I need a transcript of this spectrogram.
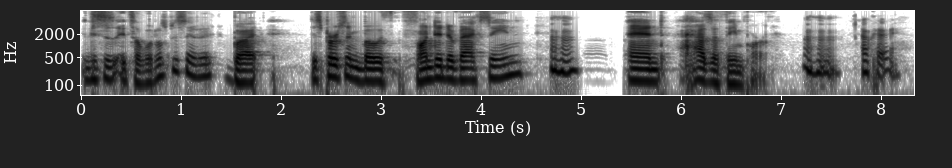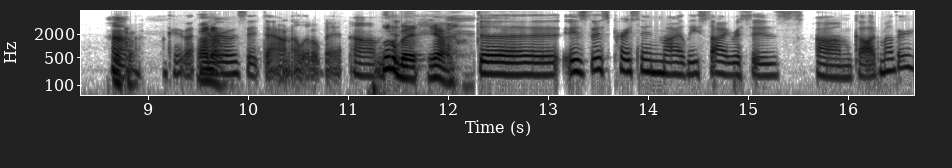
this is it's a little specific, but this person both funded a vaccine Mhm. and has a theme park. hmm Okay. Huh. Okay. Okay. that narrows it down a little bit. Um, A little bit, yeah. The is this person Miley Cyrus's um, godmother?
